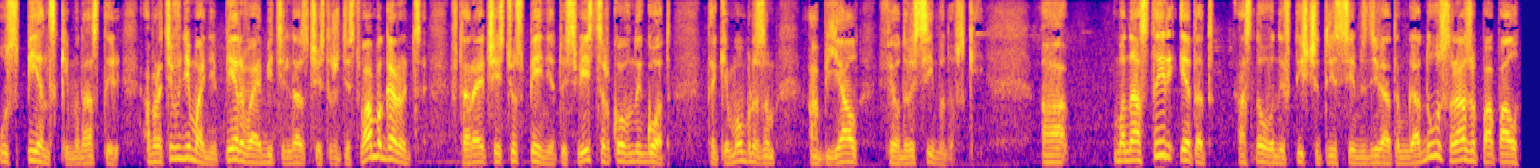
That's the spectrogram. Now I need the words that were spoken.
Успенский монастырь. Обратим внимание, первая обитель нас в честь Рождества Богородицы, вторая честь Успения, то есть весь церковный год. Таким образом объял Федор Симоновский. А монастырь этот основанный в 1379 году, сразу попал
